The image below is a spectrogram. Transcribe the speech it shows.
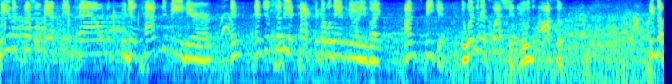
We have a special guest in town who just happened to be here and, and just sent me a text a couple days ago and he's like, I'm speaking. It wasn't a question, it was awesome. He's a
